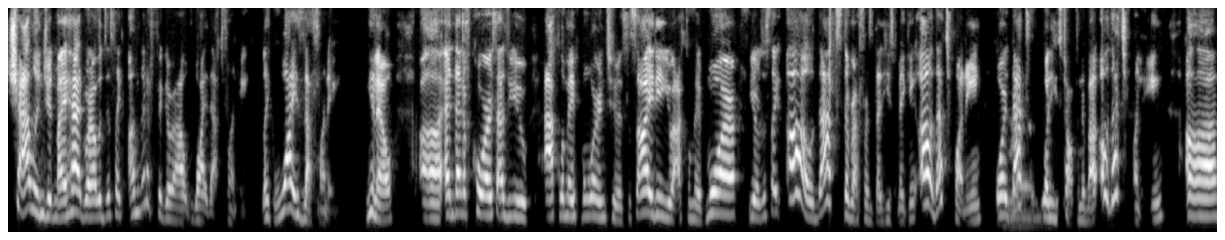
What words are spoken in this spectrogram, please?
challenge in my head where i was just like i'm gonna figure out why that's funny. Like why is that funny? You know? Uh, and then of course as you acclimate more into a society you acclimate more you're just like oh that's the reference that he's making. Oh that's funny. Or right. that's what he's talking about. Oh that's funny. Uh,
